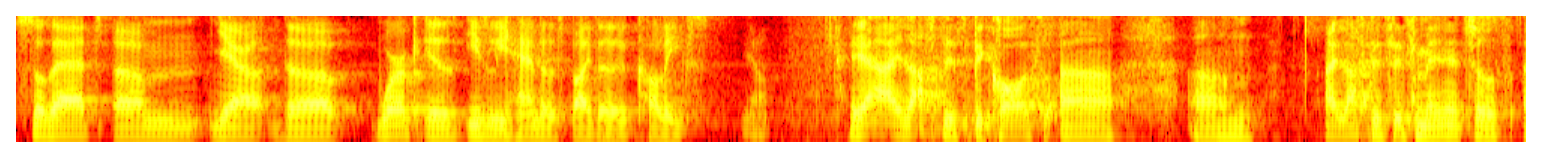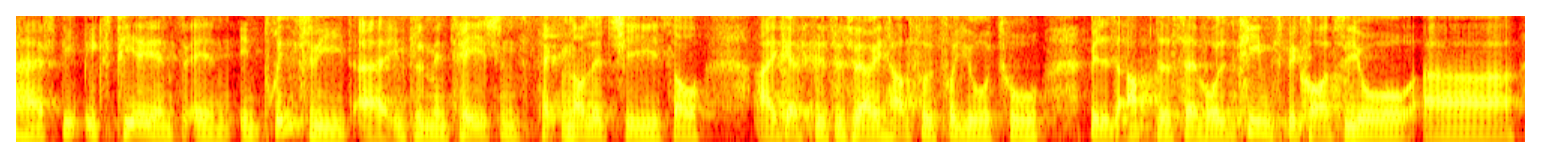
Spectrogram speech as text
so that um, yeah the work is easily handled by the colleagues. Yeah. Yeah, I love this because uh, um, I love this if managers have deep experience in, in print suite uh, implementations, technology. So I guess this is very helpful for you to build up the several teams because you uh,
